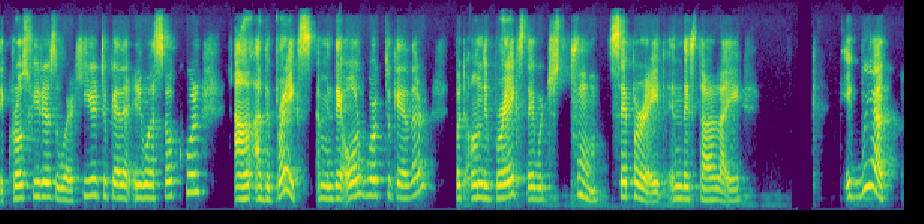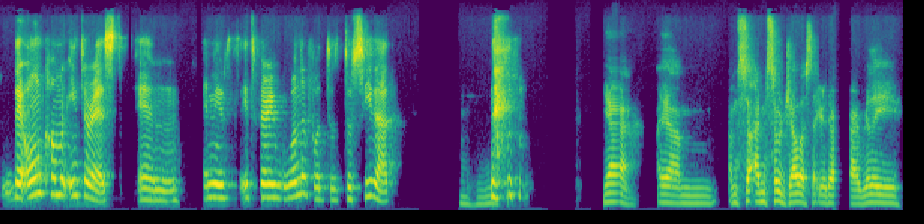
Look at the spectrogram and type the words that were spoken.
The CrossFitters were here together. And it was so cool uh, at the breaks. I mean they all work together but on the breaks they would just boom, separate and they start like we are their own common interest and and it's it's very wonderful to to see that. Mm-hmm. yeah i um i'm so i'm so jealous that you're there. I really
